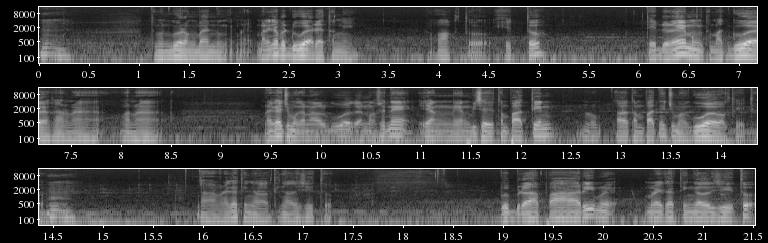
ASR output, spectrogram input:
Mm-mm. Temen gue orang Bandung. Mereka berdua datangnya. Waktu itu tidurnya emang tempat gue karena karena mereka cuma kenal gue kan. Maksudnya yang yang bisa ditempatin eh, tempatnya cuma gue waktu itu. Mm-mm. Nah mereka tinggal tinggal di situ. Beberapa hari mere- mereka tinggal di situ.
